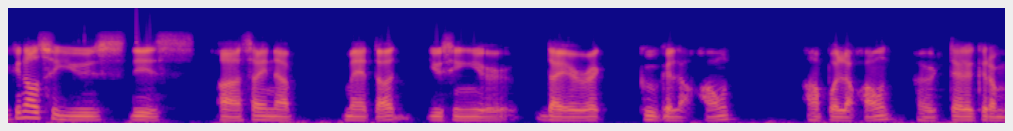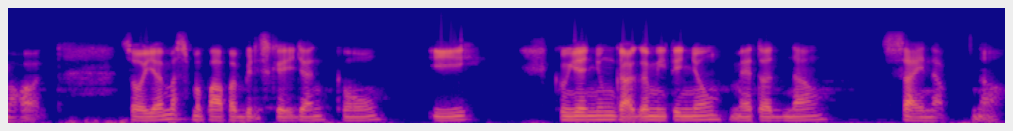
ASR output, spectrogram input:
you can also use this uh, sign up method using your direct Google account, Apple account, or Telegram account. So, yan, mas mapapabilis kayo dyan kung i kung yan yung gagamitin yung method ng sign up, no?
